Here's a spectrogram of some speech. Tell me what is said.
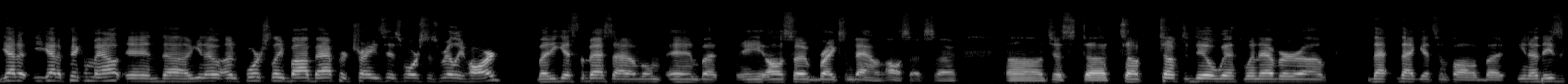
you gotta you gotta pick them out. And uh, you know, unfortunately, Bob Baffert trains his horses really hard, but he gets the best out of them. And but he also breaks them down also. So uh, just uh, tough tough to deal with whenever uh, that that gets involved. But you know, these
